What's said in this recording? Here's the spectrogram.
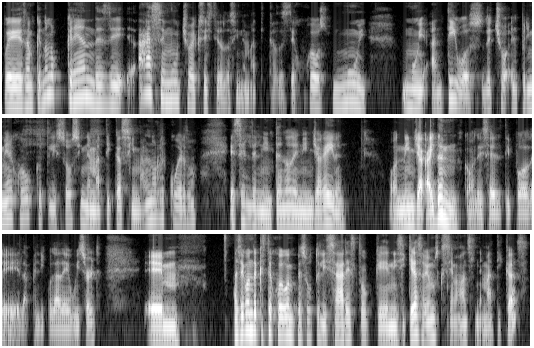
Pues aunque no lo crean, desde hace mucho ha existido las cinemáticas, desde juegos muy, muy antiguos. De hecho, el primer juego que utilizó cinemáticas, si mal no recuerdo, es el del Nintendo de Ninja Gaiden. O Ninja Gaiden, como dice el tipo de la película de Wizard. Eh, Hace cuenta que este juego empezó a utilizar esto que ni siquiera sabíamos que se llamaban cinemáticas.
